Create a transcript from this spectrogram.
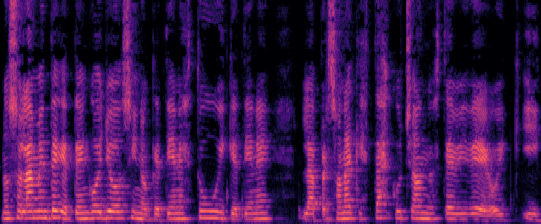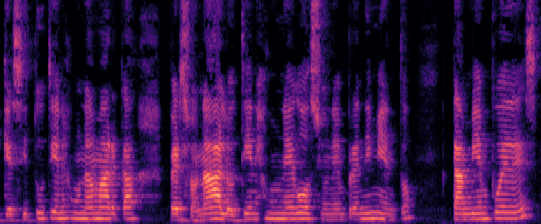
no solamente que tengo yo, sino que tienes tú y que tiene la persona que está escuchando este video y, y que si tú tienes una marca personal o tienes un negocio, un emprendimiento, también puedes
